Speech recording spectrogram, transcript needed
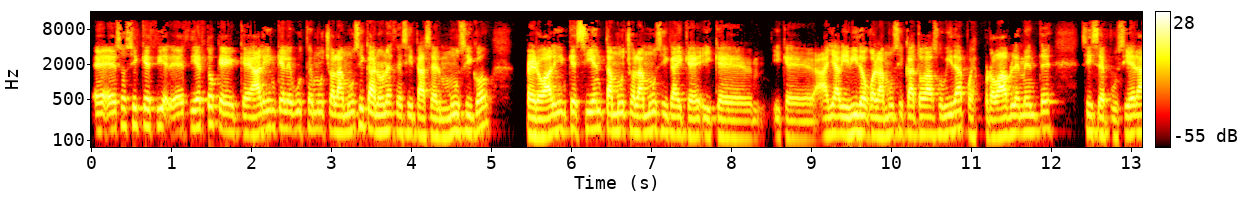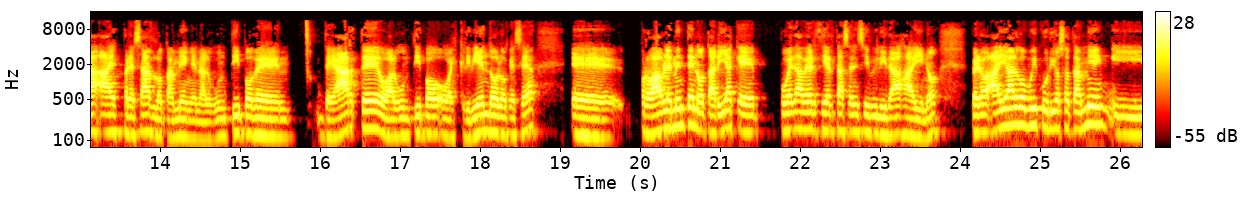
Eh, eso sí que es cierto que, que alguien que le guste mucho la música no necesita ser músico, pero alguien que sienta mucho la música y que, y que, y que haya vivido con la música toda su vida, pues probablemente si se pusiera a expresarlo también en algún tipo de, de arte o algún tipo, o escribiendo o lo que sea, eh, probablemente notaría que puede haber cierta sensibilidad ahí, ¿no? Pero hay algo muy curioso también, y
